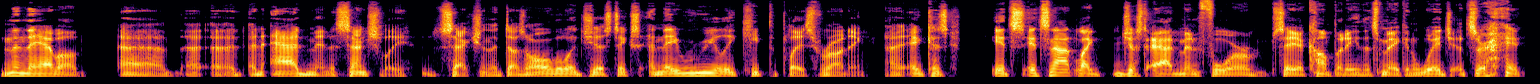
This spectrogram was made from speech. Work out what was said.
And then they have a, uh, a an admin essentially section that does all the logistics, and they really keep the place running. Because it's it's not like just admin for say a company that's making widgets, right?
